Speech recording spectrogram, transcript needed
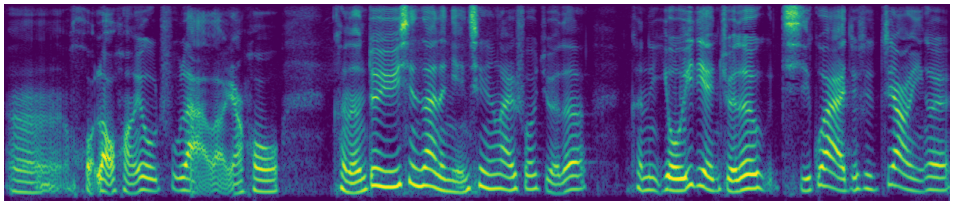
嗯，黄老黄又出来了，然后可能对于现在的年轻人来说，觉得可能有一点觉得奇怪，就是这样一个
